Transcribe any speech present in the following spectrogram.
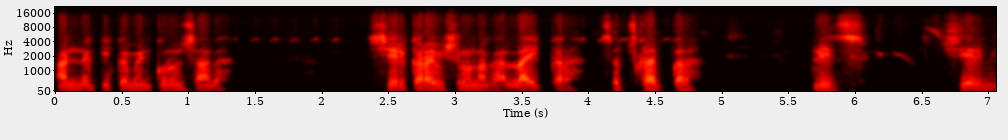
आणि नक्की कमेंट करून सांगा. शेअर करा विसरू नका. लाईक करा सबस्क्राईब करा. प्लीज शेअर मी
